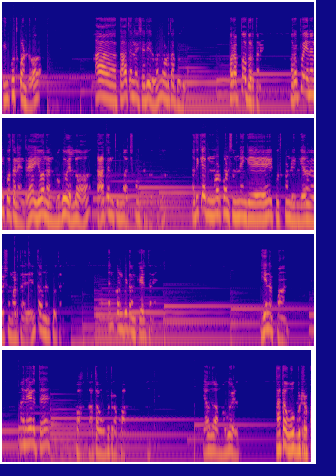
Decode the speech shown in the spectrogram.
ಹಿಂಗ್ ಕೂತ್ಕೊಂಡು ಆ ತಾತನ ಶರೀರವನ್ನು ನೋಡ್ತಾ ಕೂತಿದೆ. ಅವರಪ್ಪ ಬರ್ತಾನೆ. ಅವರಪ್ಪ ಏನನ್ ಕೂತಾನೆ ಅಂದ್ರೆ, ಅಯ್ಯೋ, ನನ್ ಮಗು ಎಲ್ಲೋ ತಾತನ ತುಂಬಾ ಹಚ್ಕೊಂಡು ಅದಕ್ಕೆ ಅದನ್ನ ನೋಡ್ಕೊಂಡು ಸುಮ್ಮನೆ ಹಿಂಗೆ ಕೂತ್ಕೊಂಡು ಹಿಂಗೆ ಏನೋ ಯೋಚನೆ ಮಾಡ್ತಾ ಇದೆ ಅಂತ ಅವ್ನು ಅನ್ಕೋತಾನೆ ಅನ್ಕೊಂಡ್ಬಿಟ್ಟು ಅವ್ನು ಕೇಳ್ತಾನೆ. ಏನಪ್ಪಾ? ನಾನು ಹೇಳುತ್ತೆ ತಾತ ಹೋಗ್ಬಿಟ್ರಪ್ಪ. ಅಂತ. ಯಾವ್ದು ಆ ಮಗು ಹೇಳುತ್ತೆ, ತಾತ ಹೋಗ್ಬಿಟ್ರಪ್ಪ?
